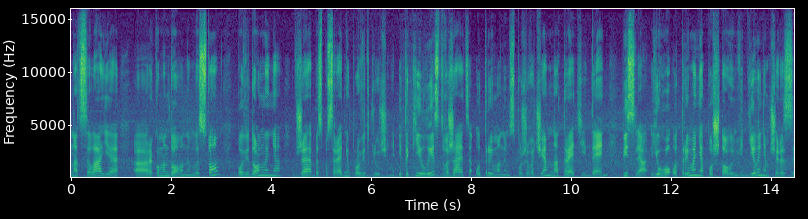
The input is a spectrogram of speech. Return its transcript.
надсилає е, рекомендованим листом повідомлення вже безпосередньо про відключення. І такий лист вважається отриманим споживачем на третій день після його отримання поштовим відділенням, через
